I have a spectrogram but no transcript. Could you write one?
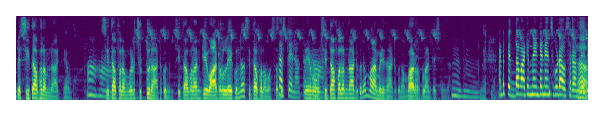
ప్లస్ సీతాఫలం నాటినాము. సీతాఫలం కూడా చుట్టూ నాటుకున్నాం. సీతాఫలానికి వాటర్ లేకున్నా సీతాఫలం వస్తుంది. మేము. సీతాఫలం నాటుకున్నాం మామిడి నాటుకున్నాం బార్డర్ ప్లాంటేషన్గా. అంటే పెద్ద వాటి మెయింటెనెన్స్ కూడా అవసరం లేదు.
